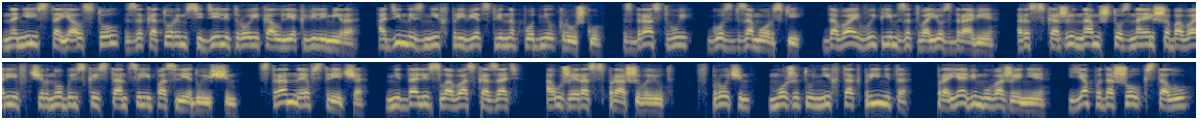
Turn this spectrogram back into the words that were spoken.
На ней стоял стол, за которым сидели трое коллег Велимира. Один из них приветственно поднял кружку. «Здравствуй, гость Заморский, давай выпьем за твое здравие. Расскажи нам, что знаешь об аварии в Чернобыльской станции и последующем». Странная встреча, не дали слова сказать, а уже расспрашивают. Впрочем, может у них так принято, проявим уважение. Я подошел к столу,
